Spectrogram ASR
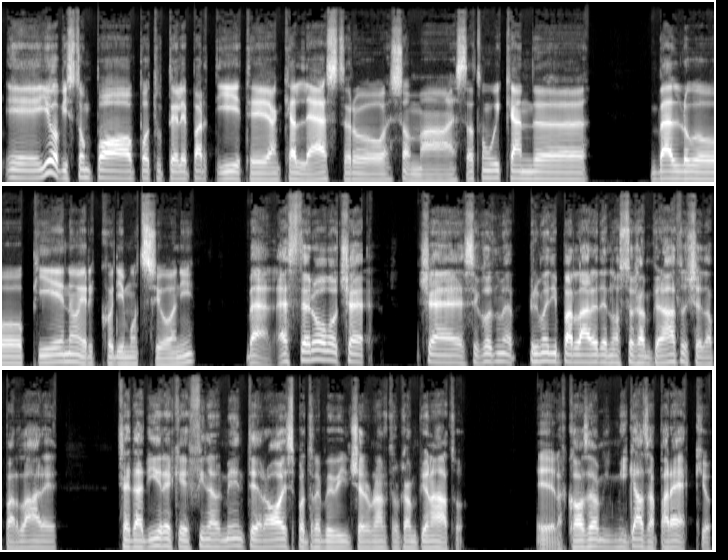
E io ho visto un po', un po' tutte le partite, anche all'estero, insomma è stato un weekend eh, bello pieno e ricco di emozioni. Beh, estero c'è, c'è, secondo me, prima di parlare del nostro campionato, c'è da parlare, c'è da dire che finalmente Royce potrebbe vincere un altro campionato. E la cosa mi, mi gasa parecchio.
